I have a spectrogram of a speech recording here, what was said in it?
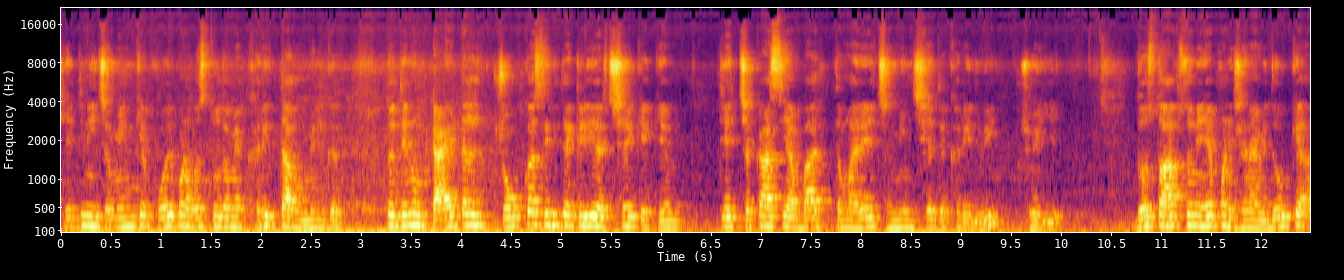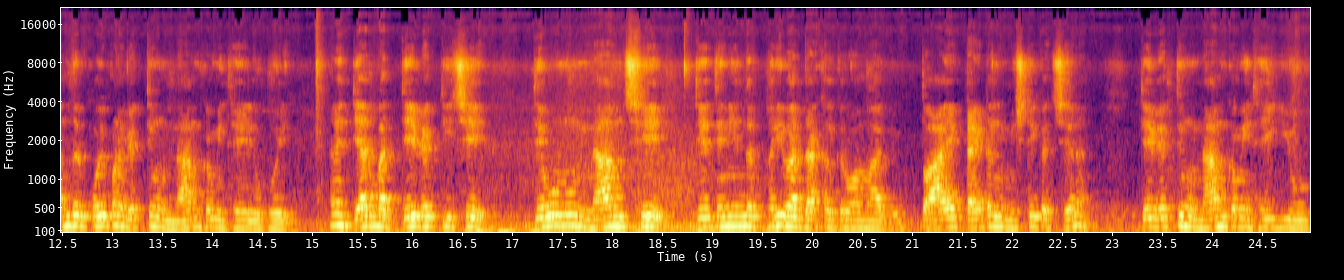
ખેતીની જમીન કે કોઈ પણ વસ્તુ તમે ખરીદતા હો મિલકત, તો તેનું ટાઇટલ ચોક્કસ રીતે ક્લિયર છે કે કેમ? તે ચકાસ્યા બાદ તમારે જમીન છે તે ખરીદવી જોઈએ. દોસ્તો, આપ એ પણ જણાવી દઉં કે અંદર કોઈ પણ વ્યક્તિનું નામ કમી થયેલું હોય અને ત્યારબાદ તે વ્યક્તિ છે, તેઓનું નામ છે તે તેની અંદર ફરીવાર દાખલ કરવામાં આવ્યું. તો આ એક ટાઇટલની મિસ્ટેક જ છે ને? તે વ્યક્તિનું નામ કમી થઈ ગયું,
